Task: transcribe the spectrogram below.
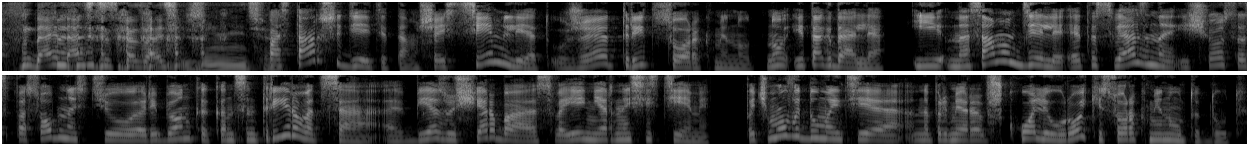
дай Насте сказать. Извините. Постарше дети, там 6-7 лет, уже 30-40 минут. Ну, и так далее. И на самом деле это связано еще со способностью ребенка концентрироваться э, без ущерба своей нервной системе. Почему вы думаете, например, в школе уроки 40 минут идут?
